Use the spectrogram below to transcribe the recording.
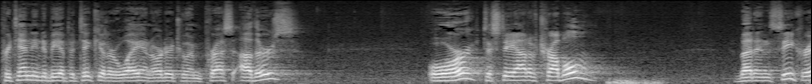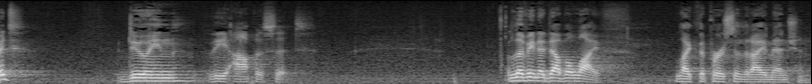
Pretending to be a particular way in order to impress others or to stay out of trouble, but in secret, doing the opposite living a double life, like the person that I mentioned.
